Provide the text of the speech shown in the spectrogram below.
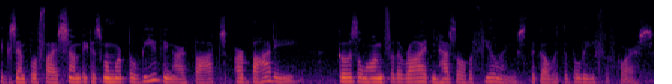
exemplifies some because when we're believing our thoughts, our body goes along for the ride and has all the feelings that go with the belief, of course,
